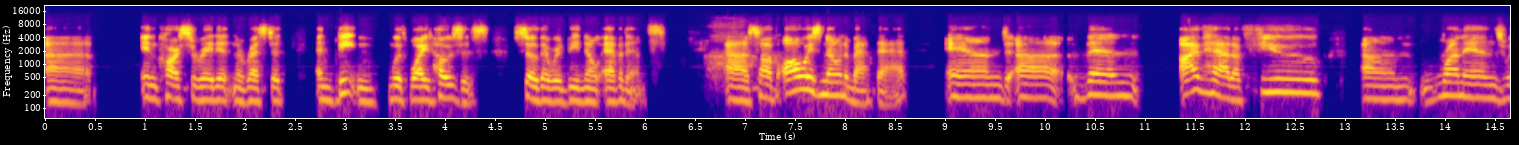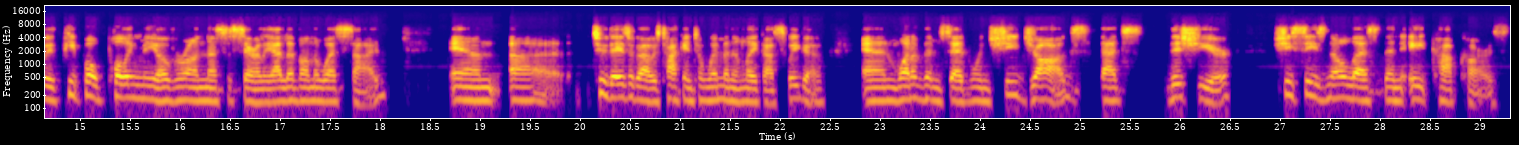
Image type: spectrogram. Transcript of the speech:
uh, incarcerated and arrested and beaten with white hoses so there would be no evidence. Uh, so I've always known about that. And uh, then I've had a few um, run ins with people pulling me over unnecessarily. I live on the west side. And uh, two days ago, I was talking to women in Lake Oswego, and one of them said when she jogs, that's this year, she sees no less than eight cop cars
